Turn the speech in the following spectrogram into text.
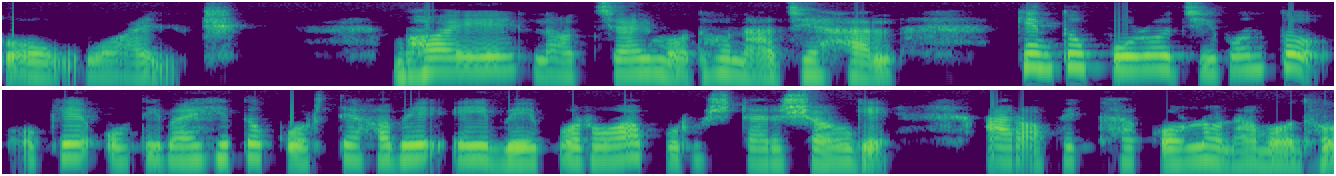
go wild ভয়ে লজ্জায় মধু নাজেহাল। কিন্তু পুরো জীবন তো ওকে অতিবাহিত করতে হবে এই বেপরোয়া পুরুষটার সঙ্গে। আর অপেক্ষা করল না মধু।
